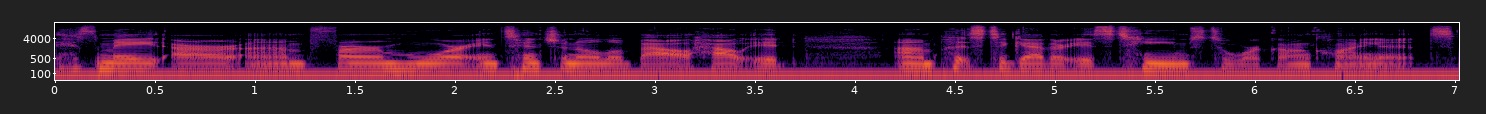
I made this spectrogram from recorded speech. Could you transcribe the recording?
has made our um, firm more intentional about how it um, puts together its teams to work on clients.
